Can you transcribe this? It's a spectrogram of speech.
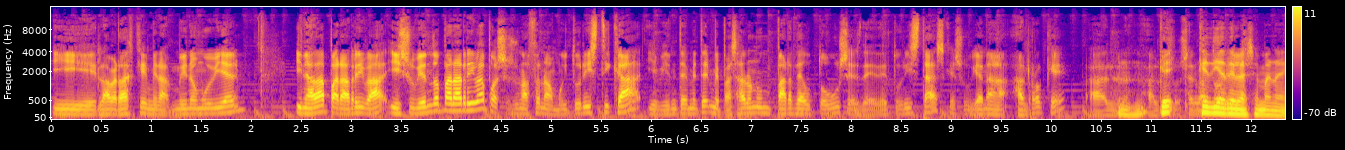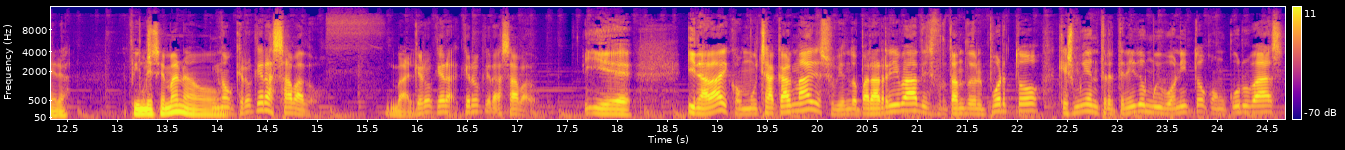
y la verdad es que, mira, vino muy bien. Y nada, para arriba. Y subiendo para arriba, pues es una zona muy turística y evidentemente me pasaron un par de autobuses de, turistas que subían al Roque, al, ¿Qué, día de la semana era? ¿Fin de pues, semana o...? No, creo que era sábado. Vale. Creo que era, creo que era sábado. Y... Eh, y nada, y con mucha calma, subiendo para arriba, disfrutando del puerto, que es muy entretenido, muy bonito, con curvas,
